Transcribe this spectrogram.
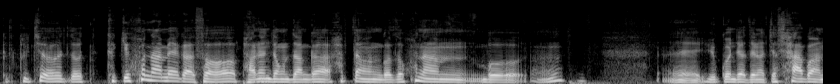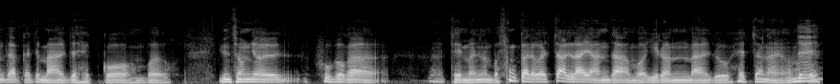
그- 그렇죠. 또 특히 호남에 가서 바른 정당과 합당한 것을 호남 뭐 응? 에, 유권자들한테 사과한다까지 말도 했고 뭐 윤석열 후보가 되면 뭐 손가락을 잘라야 한다 뭐 이런 말도 했잖아요. 네.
